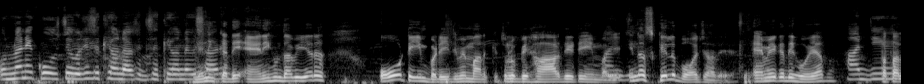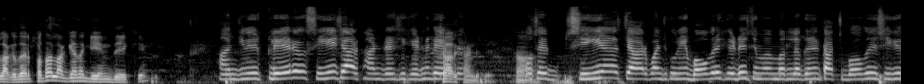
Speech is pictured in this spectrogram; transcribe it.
ਉਹਨਾਂ ਨੇ ਕੋਚ ਤੇ ਵਧੀਆ ਸਿੱਖਿਆ ਹੁੰਦਾ ਅਸੀਂ ਸਿੱਖਿਆ ਹੁੰਦਾ ਵੀ ਨਹੀਂ ਨਹੀਂ ਸਾਰੇ। ਕਦੇ ਐ ਨਹੀਂ ਹੁੰਦਾ ਵੀ ਯਾਰ ਉਹ ਟੀਮ ਬੜੀ ਜਿਵੇਂ ਮੰਨ ਕੇ ਚਲੋ ਬਿਹਾਰ ਦੀ ਟੀਮ ਆਈ ਇਹਨਾਂ ਸਕਿੱਲ ਬਹੁਤ ਜ਼ਿਆਦਾ ਐਵੇਂ ਕਦੇ ਹੋਇਆ ਵਾ? ਪਤਾ ਲੱਗਦਾ ਪਤਾ ਲੱਗ ਜਾਂਦਾ ਗੇਮ ਦੇਖ ਕੇ। ਹਾਂਜੀ ਵੀ ਪਲੇਅਰ ਸੀਗੇ ਝਾਰਖੰਡ ਦੇ ਸੀ ਖੇਡਣ ਗਏ ਝਾਰਖੰਡ ਦੇ ਹਾਂ। ਉਥੇ ਸੀਗੇ ਚਾਰ ਪੰਜ ਕੁੜੀਆਂ ਬਹੁਤ ਵਧੀਆ ਖੇਡੇ ਸੀ ਮਤਲਬ ਕਿ ਟੱਚ ਬਹੁਤ ਵਧੀਆ ਸੀਗੇ।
